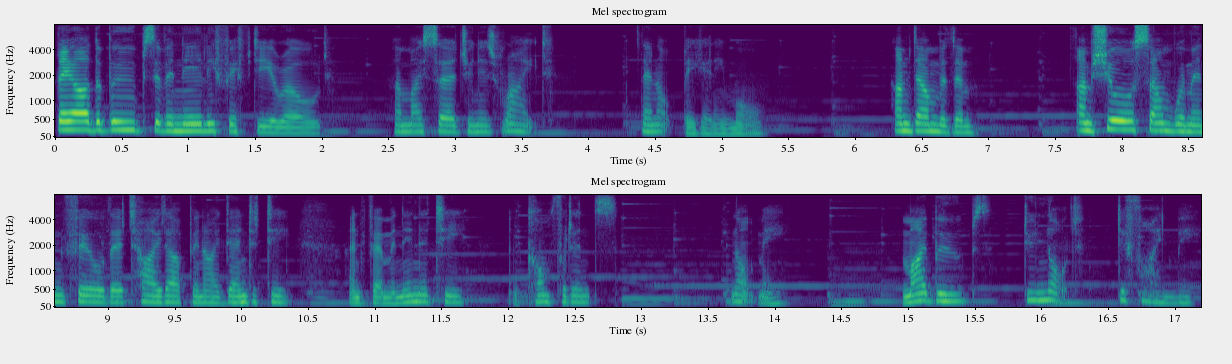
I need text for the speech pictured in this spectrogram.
They are the boobs of a nearly 50 year old, and my surgeon is right. They're not big anymore. I'm done with them. I'm sure some women feel they're tied up in identity and femininity and confidence. Not me. My boobs do not define me.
